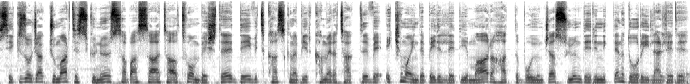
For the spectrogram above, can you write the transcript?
8 Ocak Cumartesi günü sabah saat 6.15'te David kaskına bir kamera taktı ve Ekim ayında belirlediği mağara hattı boyunca suyun derinliklerine doğru ilerledi.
